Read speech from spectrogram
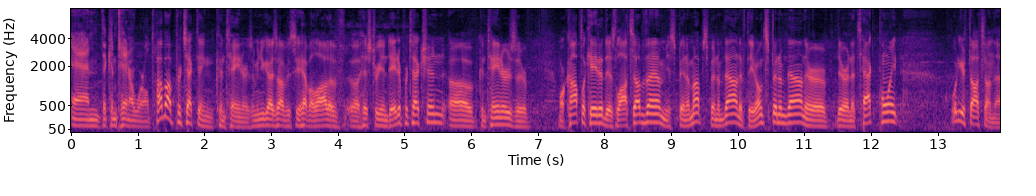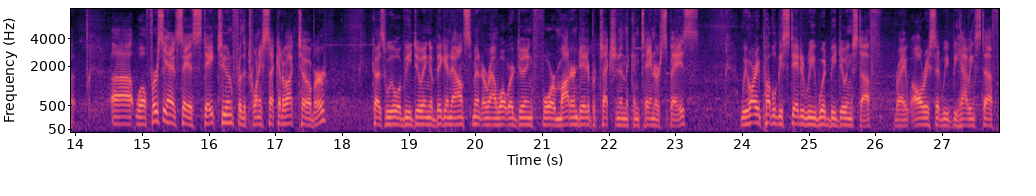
and the container world. How about protecting containers? I mean, you guys obviously have a lot of uh, history in data protection. Uh, containers are more complicated, there's lots of them, you spin them up, spin them down. If they don't spin them down, they're, they're an attack point. What are your thoughts on that? Uh, well, first thing I'd say is stay tuned for the 22nd of October, because we will be doing a big announcement around what we're doing for modern data protection in the container space. We've already publicly stated we would be doing stuff, right? Already said we'd be having stuff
